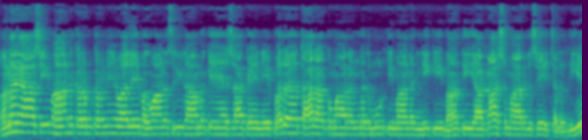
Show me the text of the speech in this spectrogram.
अनायासी महान कर्म करने वाले भगवान श्री राम के ऐसा कहने पर तारा कुमार अंगद मूर्तिमान अग्नि की भांति आकाश मार्ग से चल दिए।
